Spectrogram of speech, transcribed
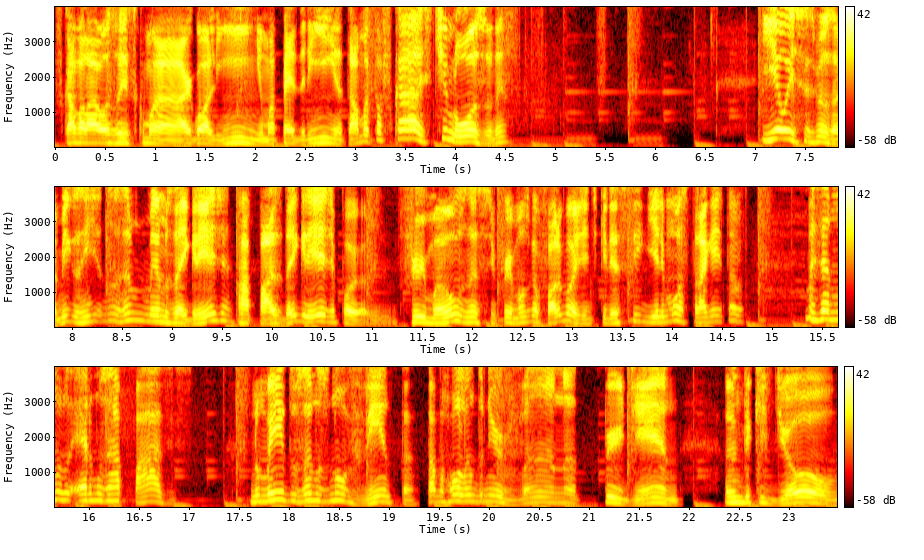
Ficava lá, às vezes, com uma argolinha, uma pedrinha e tal, mas para ficar estiloso, né? E eu e esses meus amigos, nós éramos membros da igreja, rapazes da igreja, pô, firmãos, né? Assim, firmãos que eu falo, pô, a gente queria seguir ele, mostrar que a gente tava. Mas éramos, éramos rapazes. No meio dos anos 90, tava rolando Nirvana, Pearl Jam, Anglic Joe,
